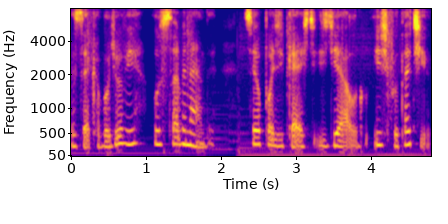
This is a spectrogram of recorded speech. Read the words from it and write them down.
Você acabou de ouvir o Sabe Nada, seu podcast de diálogo escutativo.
